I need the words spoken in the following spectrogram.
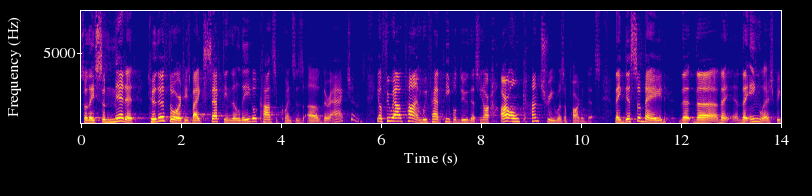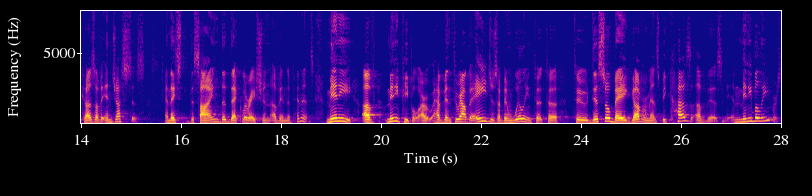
So, they submit it to the authorities by accepting the legal consequences of their actions. You know, throughout time, we've had people do this. You know, our, our own country was a part of this. They disobeyed the, the, the, the English because of injustice and they signed the Declaration of Independence. Many of many people are, have been throughout the ages have been willing to, to to disobey governments because of this. Many believers.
